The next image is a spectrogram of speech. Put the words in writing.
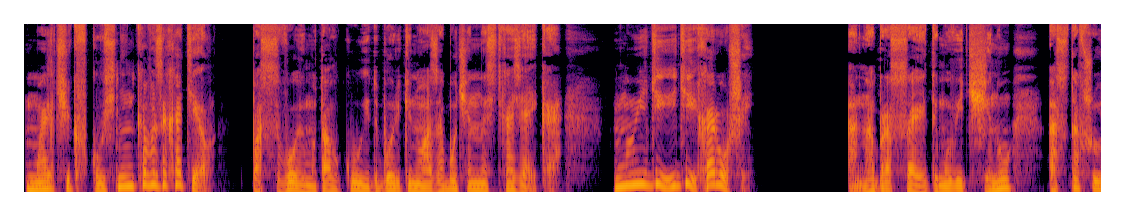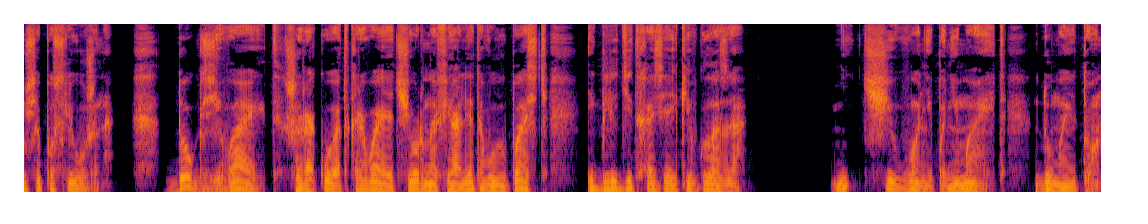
«Мальчик вкусненького захотел», — по-своему толкует Борькину озабоченность хозяйка. «Ну иди, иди, хороший». Она бросает ему ветчину, оставшуюся после ужина. Док зевает, широко открывая черно-фиолетовую пасть и глядит хозяйке в глаза. «Ничего не понимает», — думает он.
